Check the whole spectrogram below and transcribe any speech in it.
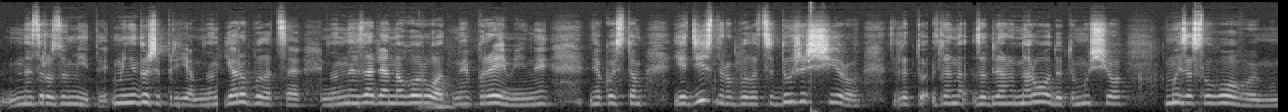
не зрозуміти. Мені дуже приємно. Я робила це ну не задля нагород, не премій, не якось там. Я дійсно робила це дуже щиро для, для, для народу, тому що ми заслуговуємо.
